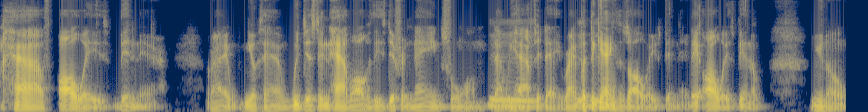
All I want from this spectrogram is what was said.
have always been there, right? You know what I'm saying? We just didn't have all of these different names for them that we have Mm. today, right? But the Mhm. gangs has always been there. They always been a, you know,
